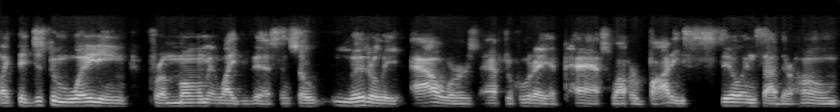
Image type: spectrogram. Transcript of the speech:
Like they'd just been waiting for a moment like this. And so, literally, hours after Hure had passed, while her body's still inside their home,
